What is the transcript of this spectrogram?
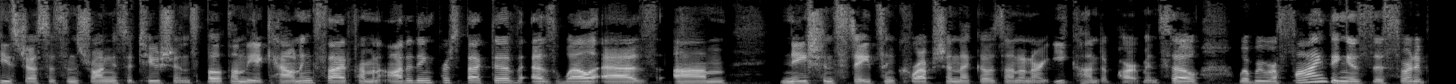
peace, justice, and strong institutions, both on the accounting side from an auditing perspective, as well as um, nation states and corruption that goes on in our econ department. So what we were finding is this sort of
